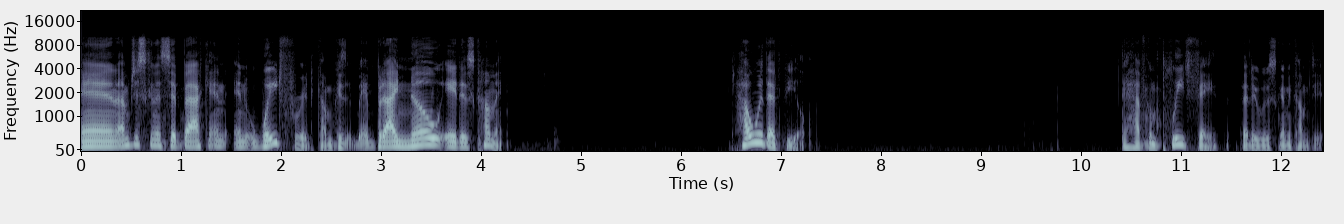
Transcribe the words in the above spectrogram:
and I'm just going to sit back and, and wait for it to come because but I know it is coming. How would that feel? To have complete faith that it was going to come to you.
